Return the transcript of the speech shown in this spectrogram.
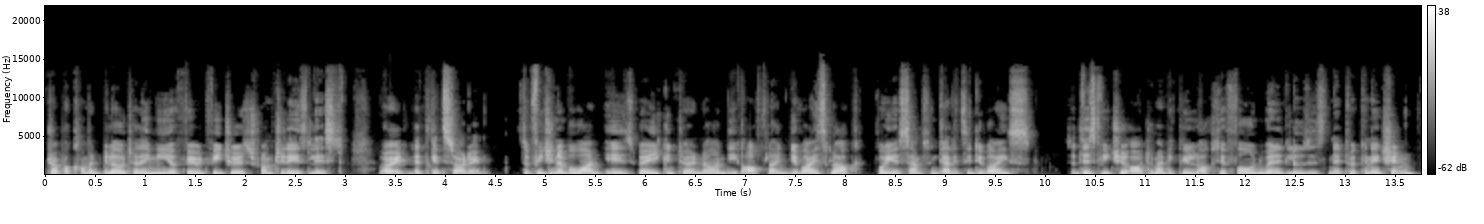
Drop a comment below telling me your favorite features from today's list. Alright, let's get started. So feature number one is where you can turn on the offline device lock for your Samsung Galaxy device. So this feature automatically locks your phone when it loses network connection.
